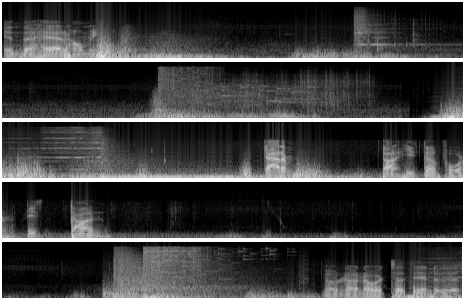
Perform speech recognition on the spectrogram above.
In the head, homie. Got him. done. He's done for. He's done. Oh, now I know what's at the end of it.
